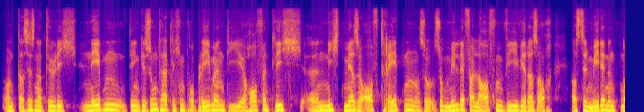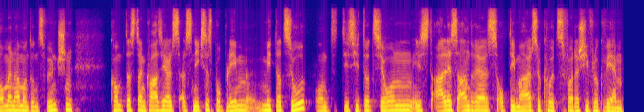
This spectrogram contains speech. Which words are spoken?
Und das ist natürlich neben den gesundheitlichen Problemen, die hoffentlich äh, nicht mehr so auftreten, so, so milde verlaufen, wie wir das auch aus den Medien entnommen haben und uns wünschen, kommt das dann quasi als, als nächstes Problem mit dazu. Und die Situation ist alles andere als optimal so kurz vor der Skiflug-WM.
